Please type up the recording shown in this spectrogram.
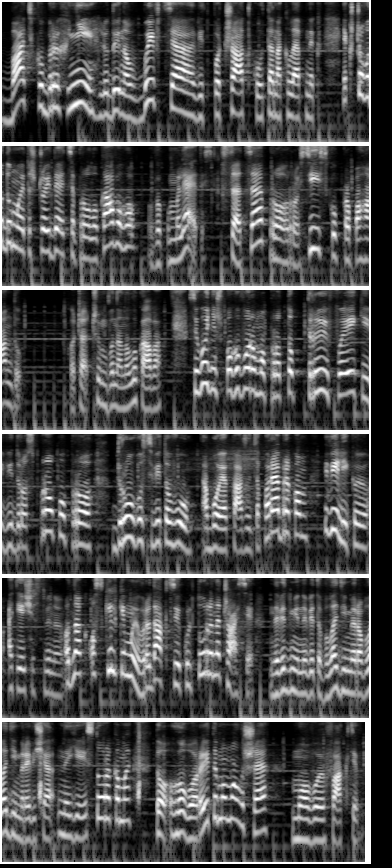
Батько брехні, людина вбивця від початку та наклепник. Якщо ви думаєте, що йдеться про лукавого, ви помиляєтесь. Все це про російську пропаганду. Хоча чим вона не лукава. Сьогодні ж поговоримо про топ 3 фейки від розпропу про Другу світову, або як кажуть за перебриком, Великою Отечественною. Однак, оскільки ми в редакції культури на часі, на відміну від Владіміра Владіміровича, не є істориками, то говоритимемо лише мовою фактів.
